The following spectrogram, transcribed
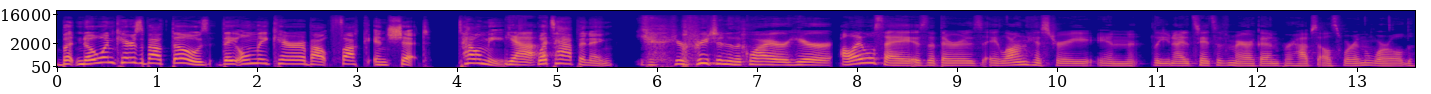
But no one cares about those. They only care about fuck and shit. Tell me. Yeah. What's happening? You're preaching to the choir here. All I will say is that there is a long history in the United States of America and perhaps elsewhere in the world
